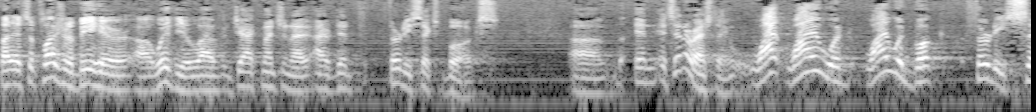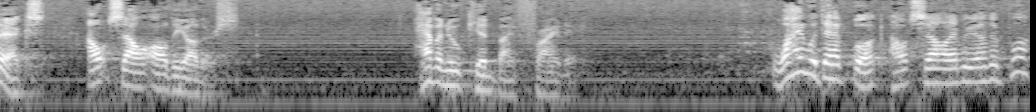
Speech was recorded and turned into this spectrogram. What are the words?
But it's a pleasure to be here uh, with you. Jack mentioned I, I did 36 books. Uh, and it's interesting. Why, why, would, why would book 36 outsell all the others? Have a new kid by Friday. Why would that book outsell every other book?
